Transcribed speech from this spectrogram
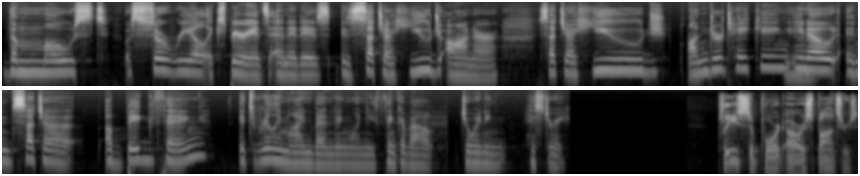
the most surreal experience and it is is such a huge honor, such a huge undertaking, you know, and such a a big thing. It's really mind-bending when you think about joining history. Please support our sponsors.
